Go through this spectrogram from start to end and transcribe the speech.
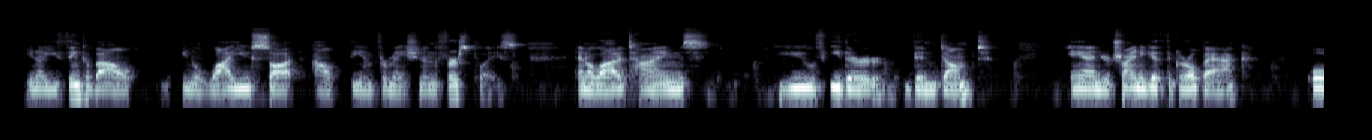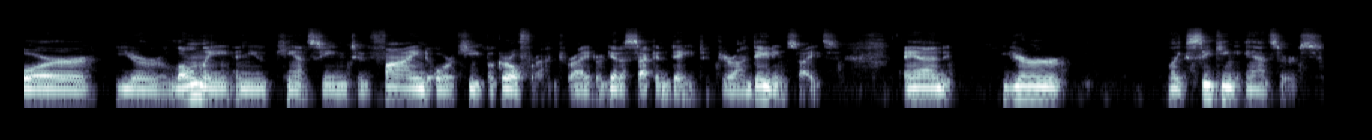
you know, you think about, you know, why you sought out the information in the first place. And a lot of times you've either been dumped and you're trying to get the girl back, or you're lonely and you can't seem to find or keep a girlfriend, right? Or get a second date if you're on dating sites. And you're like seeking answers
